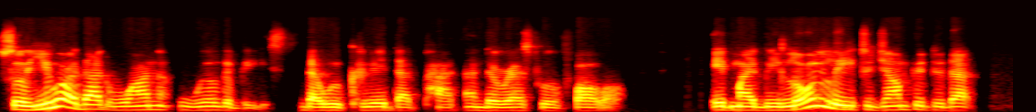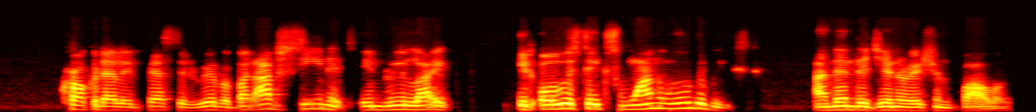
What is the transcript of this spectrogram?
So you are that one wildebeest that will create that path and the rest will follow. It might be lonely to jump into that crocodile infested river, but I've seen it in real life. It always takes one wildebeest and then the generation follows.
